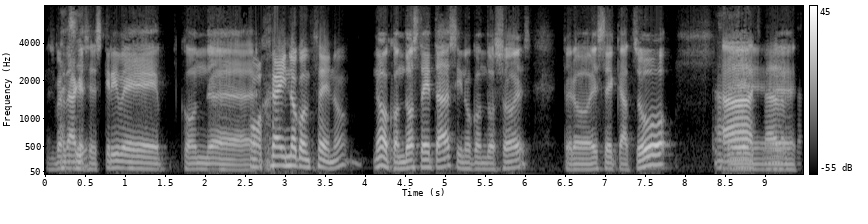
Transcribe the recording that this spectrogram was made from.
Es verdad ¿Ah, sí? que se escribe con... eh, Con G y no con C, ¿no? no, con dos zetas y no con dos soes, pero ese Cazzo... ah, eh, claro, claro,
